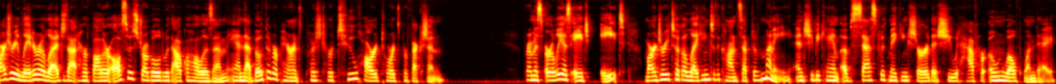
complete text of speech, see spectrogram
Marjorie later alleged that her father also struggled with alcoholism and that both of her parents pushed her too hard towards perfection. From as early as age eight, Marjorie took a liking to the concept of money, and she became obsessed with making sure that she would have her own wealth one day.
